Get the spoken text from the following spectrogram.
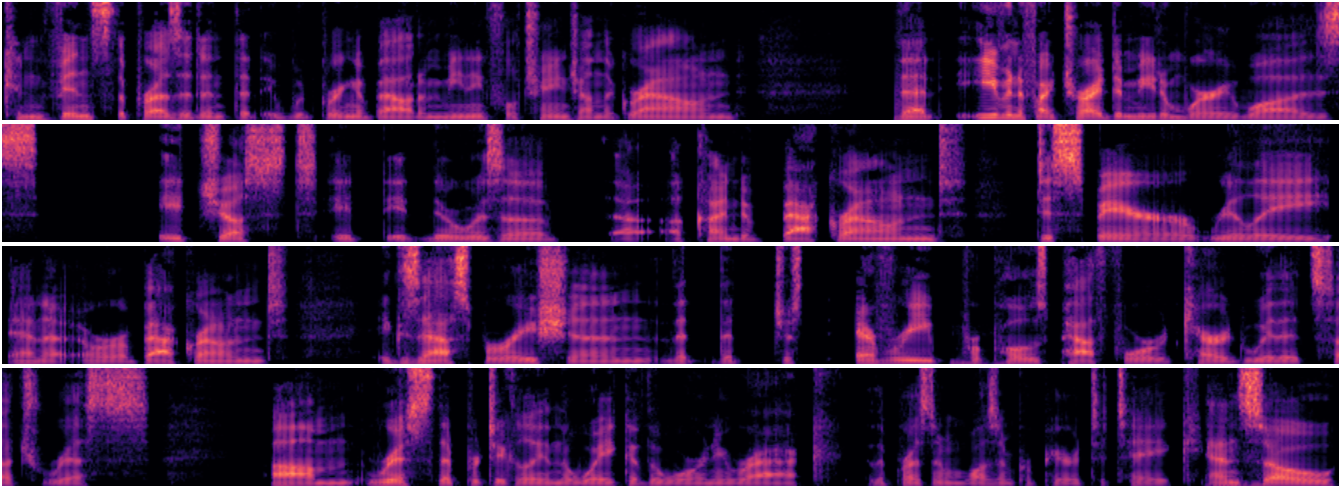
convince the president that it would bring about a meaningful change on the ground that even if I tried to meet him where he was it just it, it there was a a kind of background despair really and a, or a background exasperation that that just every mm-hmm. proposed path forward carried with it such risks um, risks that, particularly in the wake of the war in Iraq, the president wasn't prepared to take. And Mhm. so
